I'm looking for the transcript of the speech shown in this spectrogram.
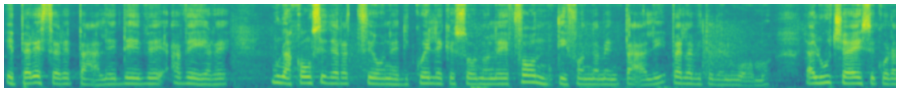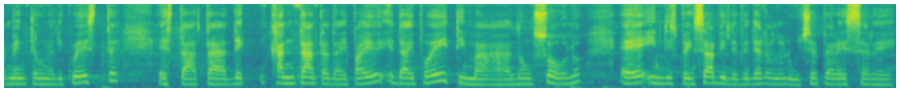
e per essere tale deve avere una considerazione di quelle che sono le fonti fondamentali per la vita dell'uomo. La luce è sicuramente una di queste, è stata cantata dai, dai poeti ma non solo, è indispensabile vedere la luce per essere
